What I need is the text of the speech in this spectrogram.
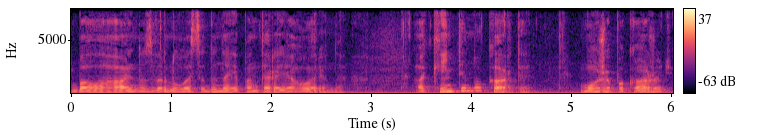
багально звернулася до неї Пантера Ягорівна, а киньте но карти. Може, покажуть,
